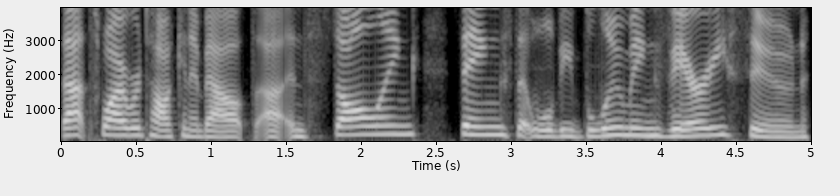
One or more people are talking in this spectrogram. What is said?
that's why we're talking about uh, installing things that will be blooming very soon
